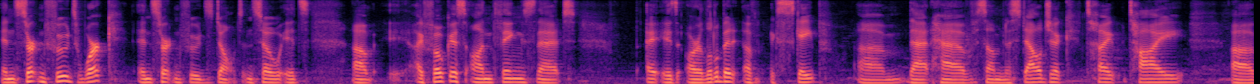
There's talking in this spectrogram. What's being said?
And certain foods work and certain foods don't. And so it's, um, I focus on things that is are a little bit of escape um, that have some nostalgic type tie uh,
